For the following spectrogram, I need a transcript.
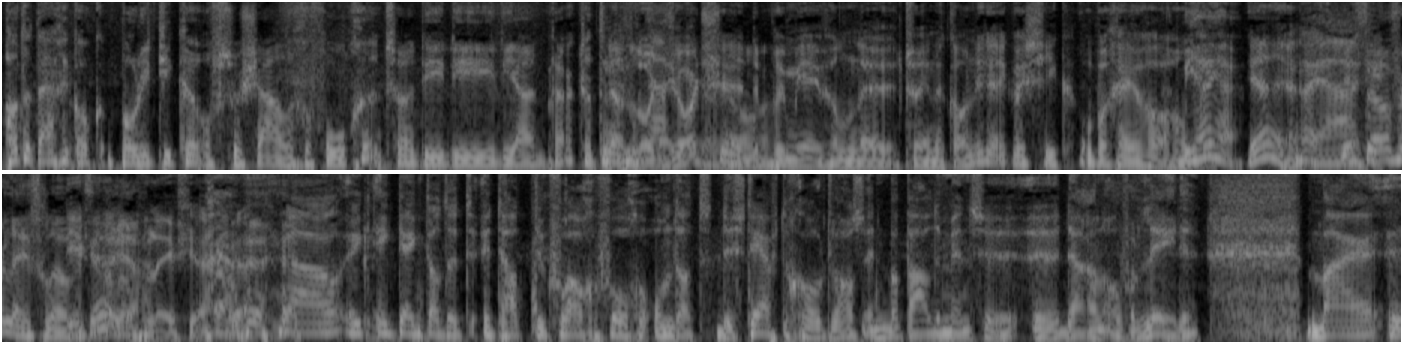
Had het eigenlijk ook politieke of sociale gevolgen, zo die, die, die uitbraak? Dat Nou, Lloyd George, eh, de premier van eh, het Verenigd Koninkrijk, was ziek op een gegeven moment. Ja, ja. ja, ja. Nou ja, Die heeft het overleefd, geloof Die ik. heeft het hè? wel Ja. overleefd, ja. Nou, ik, ik denk dat het, het had natuurlijk vooral gevolgen omdat de sterfte groot was en bepaalde mensen eh, daaraan overleden. Maar eh,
